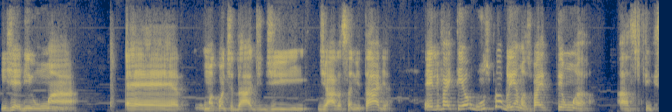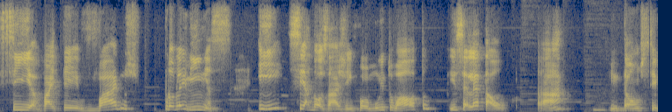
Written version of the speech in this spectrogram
ingerir uma, é, uma quantidade de, de água sanitária, ele vai ter alguns problemas, vai ter uma asfixia, vai ter vários probleminhas. E se a dosagem for muito alta, isso é letal, tá? Uhum. Então, se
